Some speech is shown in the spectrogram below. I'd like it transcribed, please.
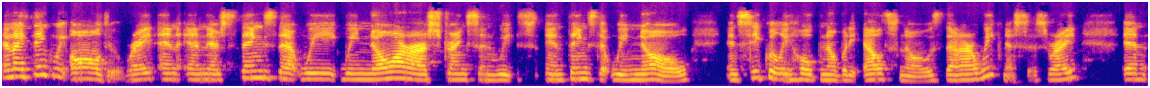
and i think we all do right and and there's things that we we know are our strengths and we and things that we know and secretly hope nobody else knows that are weaknesses right? And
